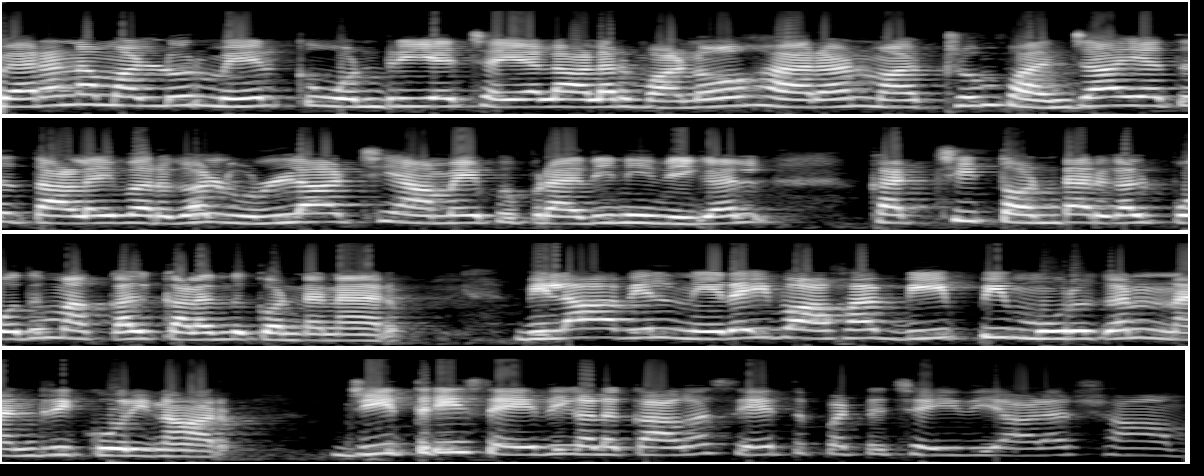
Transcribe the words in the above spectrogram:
பெரணமல்லூர் மேற்கு ஒன்றிய செயலாளர் மனோகரன் மற்றும் பஞ்சாயத்து தலைவர்கள் உள்ளாட்சி அமைப்பு பிரதிநிதிகள் கட்சி தொண்டர்கள் பொதுமக்கள் கலந்து கொண்டனர். விழாவில் நிறைவாக வி. பி. முருகன் நன்றி கூறினார். ஜி த்ரீ செய்திகளுக்காக சேத்துப்பட்டு செய்தியாளர் ஷாம்.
